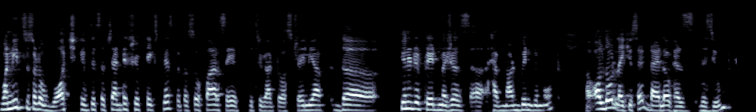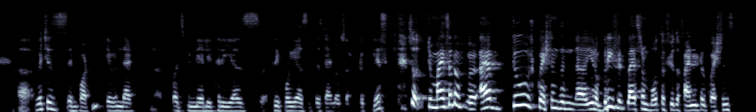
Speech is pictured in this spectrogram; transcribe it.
one needs to sort of watch if the substantive shift takes place because so far, say, with regard to Australia, the punitive trade measures uh, have not been removed. Uh, although, like you said, dialogue has resumed, uh, which is important given that uh, it's been nearly three years, three four years that this dialogue sort of took place. So, to my sort of, uh, I have two questions and uh, you know brief replies from both of you. The final two questions.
